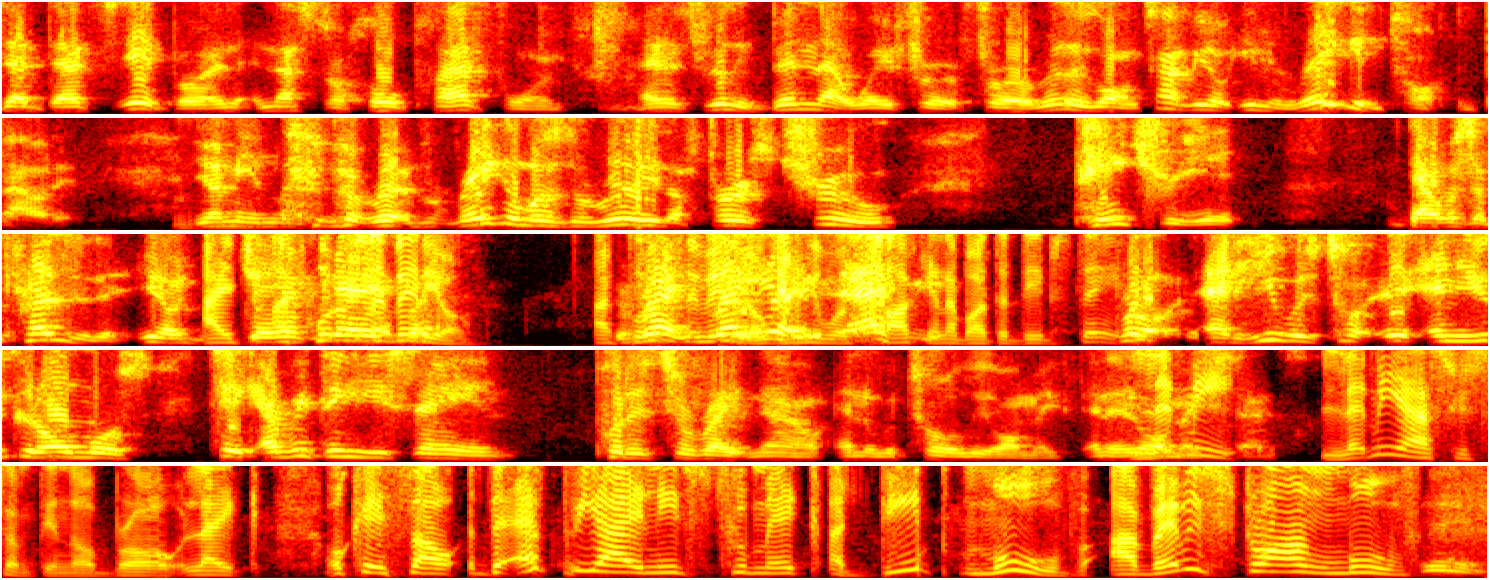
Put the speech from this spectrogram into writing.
that that's it, bro. And, and that's their whole platform. And it's really been that way for for a really long time. You know, even Reagan talked about it. You know what I mean? Reagan was the, really the first true patriot that was a president. You know, I, I put up the video. I put Right, up the video right, yeah, he was talking about the deep state. bro, and he was, to- and you could almost take everything he's saying, put it to right now, and it would totally all make, and it Let all me- makes sense. Let me ask you something though, bro. Like, okay, so the FBI needs to make a deep move, a very strong move, Mm.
